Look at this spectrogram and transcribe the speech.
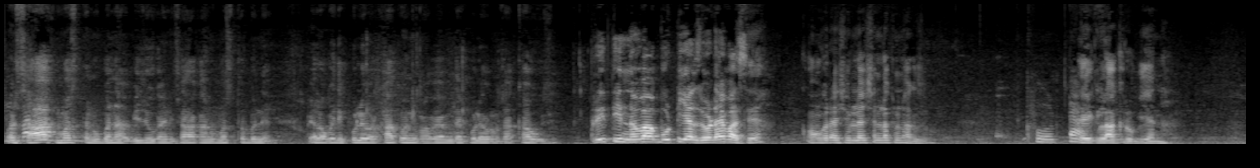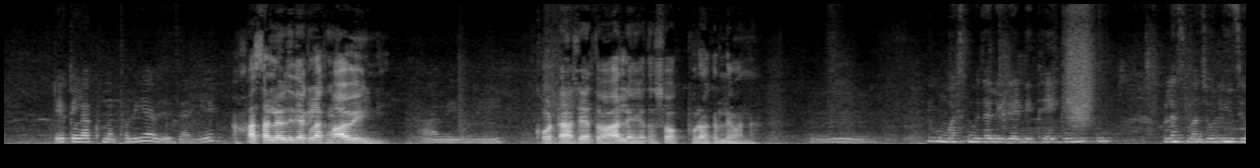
પણ શાક મસ્તનું બનાવે. બીજું કાંઈ નહીં. શાક આનું મસ્ત બને. પેલો કદી ફૂલેવર ખાતો નહીં ભાવે હવે એમ થાય ફુલેવરનું શાક ખાવું છે. પ્રીતિ નવા બુટિયા જોડાવ્યા છે. કોંગ્રેચ્યુલેશન લખી નાખજો. ખોટા. એક લાખ રૂપિયાના. એક લાખમાં થોડી આવે જાય હાસા લેવા દીધી એક લાખમાં આવે નહીં. આવે નહીં. ખોટા છે તો હાલે એ તો શોખ પૂરા કરી લેવાના. હમ. હું મસ્ત મજાની રેડી થઈ ગઈ છું. પ્લસમાં જો જે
